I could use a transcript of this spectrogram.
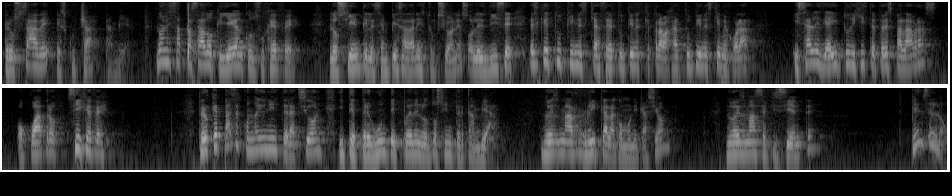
pero sabe escuchar también. ¿No les ha pasado que llegan con su jefe lo siente y les empieza a dar instrucciones o les dice, es que tú tienes que hacer, tú tienes que trabajar, tú tienes que mejorar. Y sales de ahí, tú dijiste tres palabras o cuatro, sí jefe. Pero ¿qué pasa cuando hay una interacción y te pregunta y pueden los dos intercambiar? ¿No es más rica la comunicación? ¿No es más eficiente? Piénsenlo.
